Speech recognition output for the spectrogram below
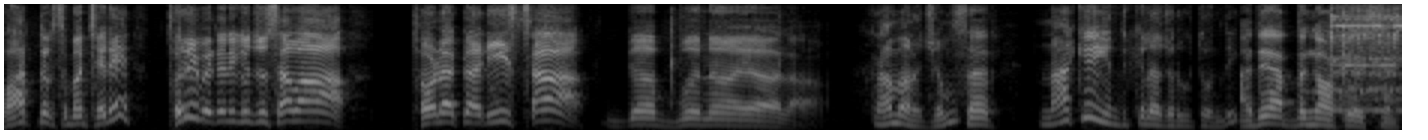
పార్ట్నర్స్ మధ్యనే తొలి పెట్టడానికి చూసావా? తొడక నీస్తా. గబ్బునాయాల రామానుజం సార్. నాకే ఎందుకు ఇలా జరుగుతుంది? అదే అర్థం కావట్లేదు సార్.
